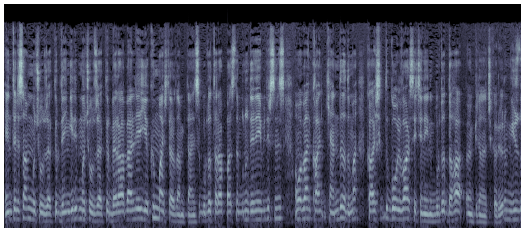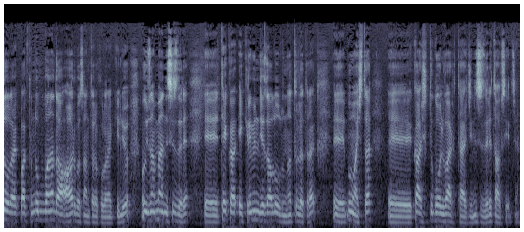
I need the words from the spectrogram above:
Enteresan bir maç olacaktır. Dengeli bir maç olacaktır. Beraberliğe yakın maçlardan bir tanesi. Burada taraf bahsinde bunu deneyebilirsiniz. Ama ben kendi adıma karşılıklı gol var seçeneğini burada daha ön plana çıkarıyorum. Yüzde olarak baktığımda bu bana daha ağır basan taraf olarak geliyor. O yüzden ben de sizlere e, tekrar Ekrem'in cezalı olduğunu hatırlatarak e, bu maçta e, karşılıklı gol var tercihini sizlere tavsiye edeceğim.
